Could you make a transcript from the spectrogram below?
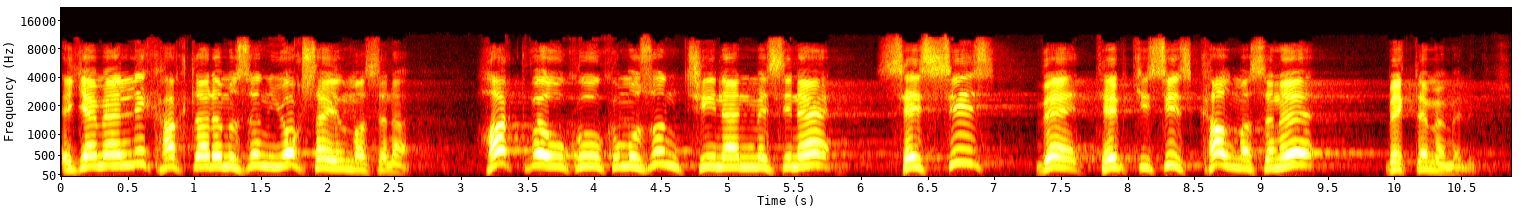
egemenlik haklarımızın yok sayılmasına, hak ve hukukumuzun çiğnenmesine sessiz ve tepkisiz kalmasını beklememelidir.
